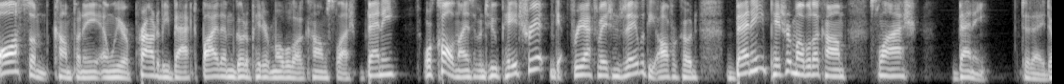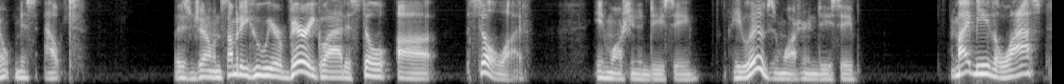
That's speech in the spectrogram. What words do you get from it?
awesome company and we are proud to be backed by them. Go to patriotmobile.com slash Benny or call 972 Patriot and get free activation today with the offer code Benny, patriotmobile.com slash Benny today. Don't miss out. Ladies and gentlemen, somebody who we are very glad is still uh still alive in Washington, D.C. He lives in Washington, D.C might be the last,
